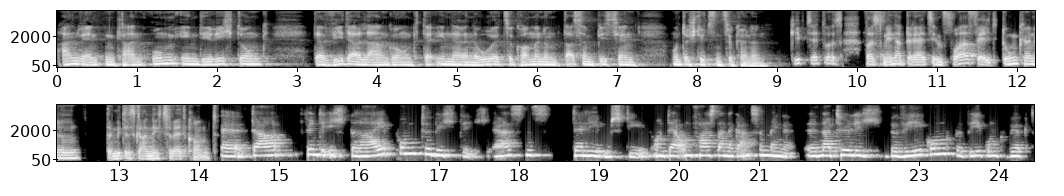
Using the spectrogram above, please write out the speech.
anwenden kann, um in die Richtung der Wiedererlangung der inneren Ruhe zu kommen, um das ein bisschen unterstützen zu können? Gibt es etwas, was Männer bereits im Vorfeld tun können, damit es gar nicht zu weit kommt? Äh, da finde ich drei Punkte wichtig. Erstens der Lebensstil und der umfasst eine ganze Menge. Äh, natürlich Bewegung. Bewegung wirkt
